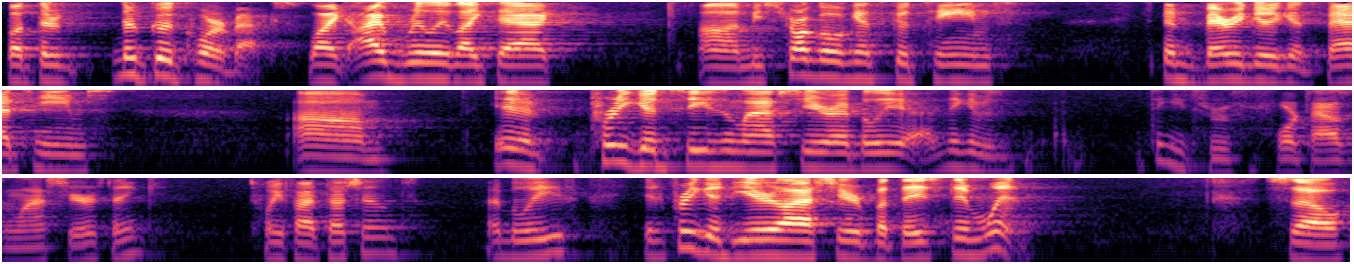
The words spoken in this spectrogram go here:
but they're they're good quarterbacks. Like I really like Dak. Um, he struggled against good teams. He's been very good against bad teams. Um, he had a pretty good season last year, I believe. I think it was, I think he threw for four thousand last year. I think twenty five touchdowns, I believe. He had a pretty good year last year, but they just didn't win. So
